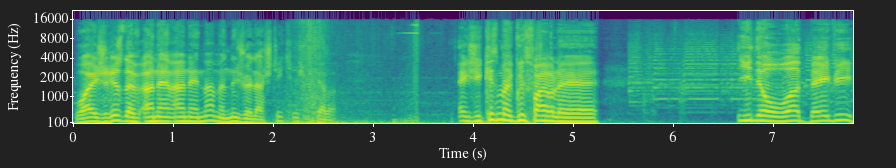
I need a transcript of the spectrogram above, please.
Ouais, je risque de. honnêt- Honnêtement, maintenant, je vais l'acheter, Chris, je suis capable. Hey, j'ai quasiment le goût de faire le. You know what, baby?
